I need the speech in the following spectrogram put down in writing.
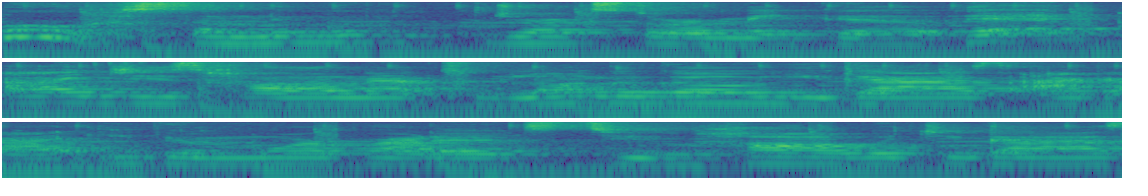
ooh, some new drugstore makeup that I just hauled not too long ago. You guys, I got even more products to haul with you guys.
